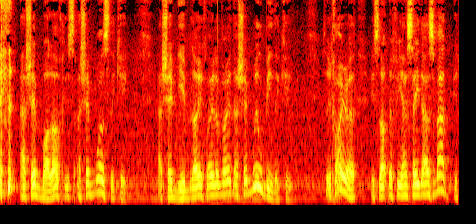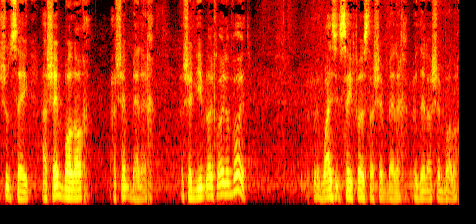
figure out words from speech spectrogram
Hashem Molech is Hashem was the king. Hashem Yimloich Loilam Void. Hashem will be the king. So Chayra, it's not the Hasei Azman. It should say Hashem Molech, Hashem Melech, Hashem Yimloich Loilam Void. Why does it say first Hashem Melech and then Hashem Malach?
